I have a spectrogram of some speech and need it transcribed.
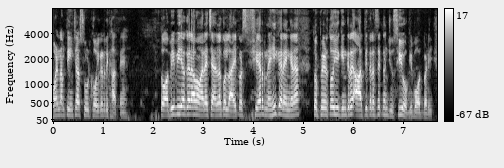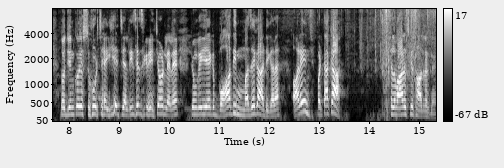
वरना हम तीन चार सूट खोल कर दिखाते हैं। तो अभी भी अगर आप हमारे चैनल को लाइक और शेयर नहीं करेंगे ना तो फिर तो यकीन करें आपकी तरफ़ से कंजूसी होगी बहुत बड़ी। तो जिनको ये सूट चाहिए, जल्दी से स्क्रीनशॉट ले लें, क्योंकि ये एक बहुत ही मज़े का आर्टिकल है। ऑरेंज पटाखा, सलवार उसके साथ रख दें।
